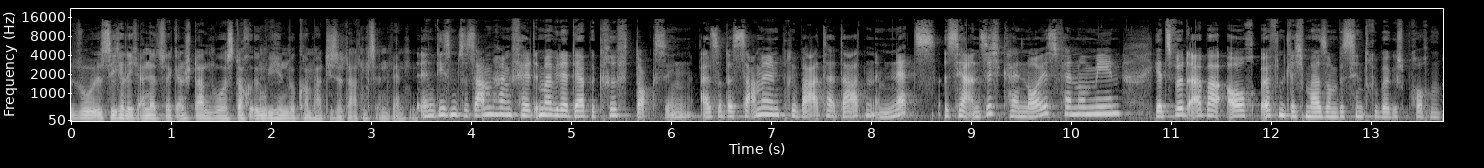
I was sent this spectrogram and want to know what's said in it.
so ist sicherlich ein Netzwerk entstanden, wo es doch irgendwie hinbekommen hat, diese Daten zu entwenden. In diesem Zusammenhang fällt immer wieder der Begriff Doxing. Also das Sammeln privater Daten im Netz ist ja an sich kein neues Phänomen. Jetzt wird aber auch öffentlich mal so ein bisschen drüber gesprochen.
